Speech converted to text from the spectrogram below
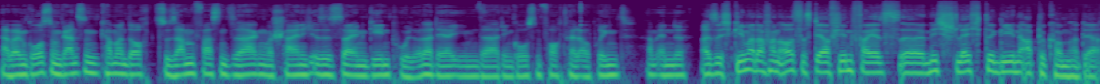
Aber im Großen und Ganzen kann man doch zusammenfassend sagen, wahrscheinlich ist es sein Genpool, oder? Der ihm da den großen Vorteil auch bringt am Ende. Also ich gehe mal davon aus, dass der auf jeden Fall jetzt äh, nicht schlechte Gene abbekommen hat, ja.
